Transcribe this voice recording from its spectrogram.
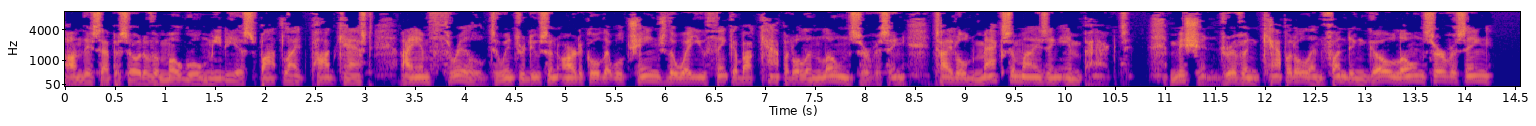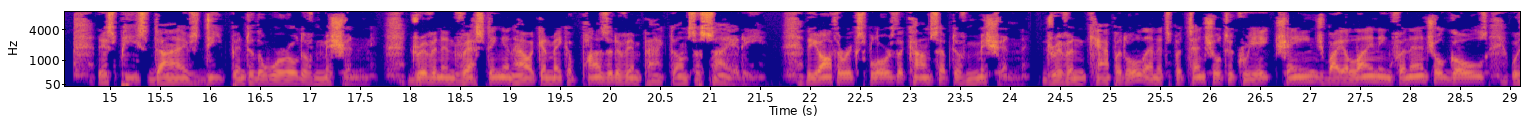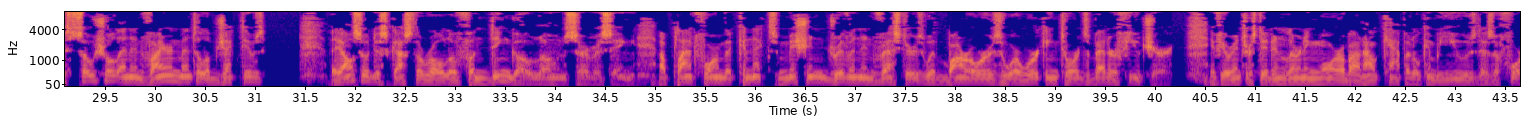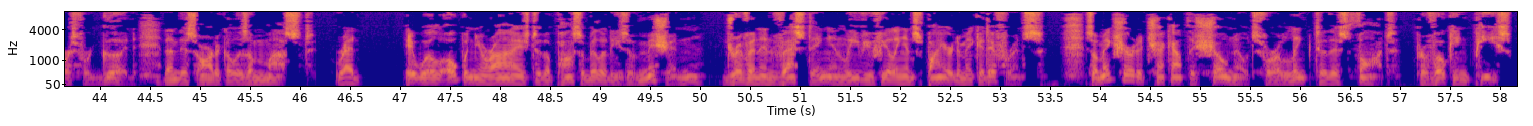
On this episode of the Mogul Media Spotlight podcast, I am thrilled to introduce an article that will change the way you think about capital and loan servicing, titled Maximizing Impact. Mission Driven Capital and Fundingo Loan Servicing this piece dives deep into the world of mission, driven investing and how it can make a positive impact on society. The author explores the concept of mission, driven capital, and its potential to create change by aligning financial goals with social and environmental objectives they also discuss the role of Fundingo Loan Servicing, a platform that connects mission driven investors with borrowers who are working towards a better future. If you're interested in learning more about how capital can be used as a force for good, then this article is a must. Read it will open your eyes to the possibilities of mission driven investing and leave you feeling inspired to make a difference. So make sure to check out the show notes for a link to this thought provoking piece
